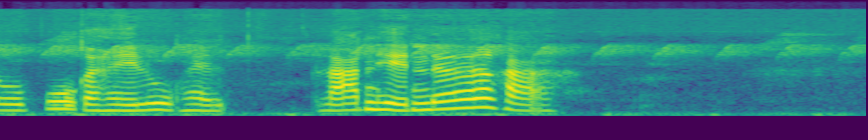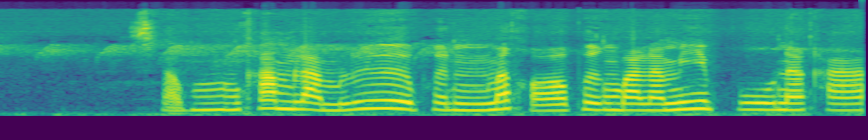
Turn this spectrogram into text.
ตัวปูก็ให้ลูกให้ร้านเห็นเด้อค่ะสำคำลำลือเพิ่นมาขอเพิงบารมีปูนะคะ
